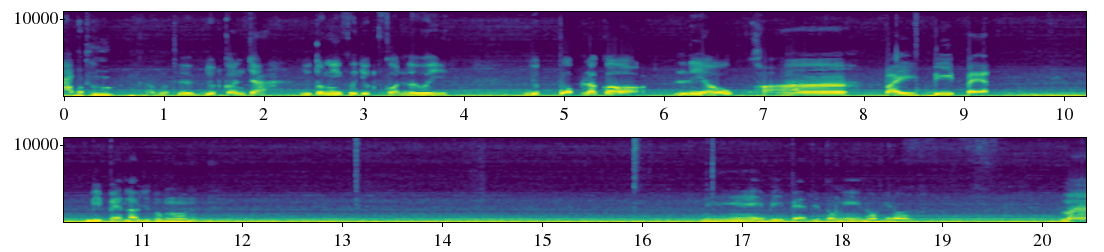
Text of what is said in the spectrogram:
คาบ่ถือครับบ่ถึกหยุดก่อนจ้ะอยู่ตรงนี้คือหยุดก่อนเลย หยุดปุ๊บแล้วก็เลี้ยวขวาไป B8 B8 เราอยู่ตรงนู้น นี่ B8 อยู่ตรงนี้เน้องพี่น้องมา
